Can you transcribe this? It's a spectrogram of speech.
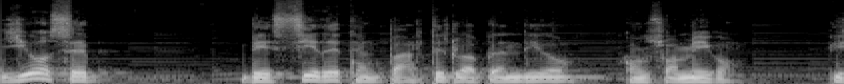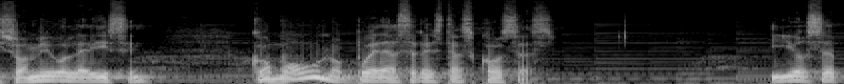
Joseph decide compartir lo aprendido con su amigo y su amigo le dice, ¿cómo uno puede hacer estas cosas? Y Joseph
